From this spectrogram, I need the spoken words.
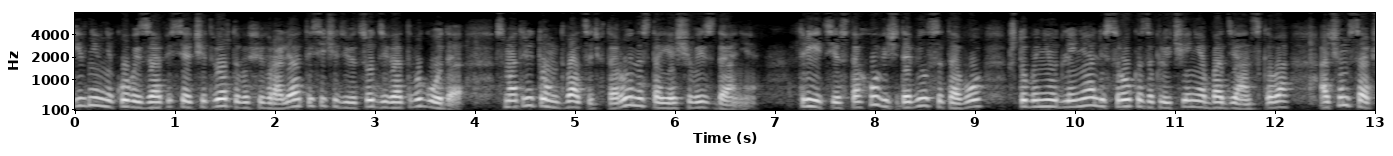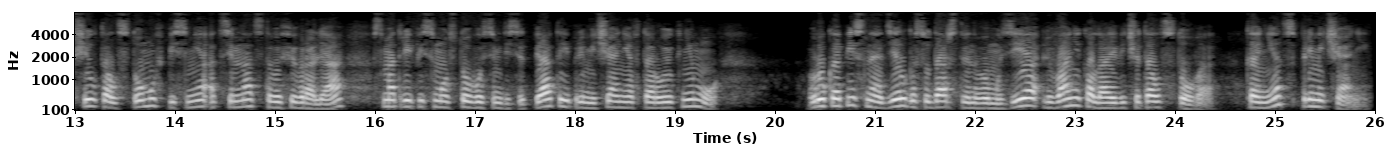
и в дневниковой записи от 4 февраля 1909 года. Смотри том 22 настоящего издания. Третье. Стахович добился того, чтобы не удлиняли срока заключения Бодянского, о чем сообщил Толстому в письме от 17 февраля, смотри письмо 185 и примечание второе к нему, рукописный отдел Государственного музея Льва Николаевича Толстого. Конец примечаний.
